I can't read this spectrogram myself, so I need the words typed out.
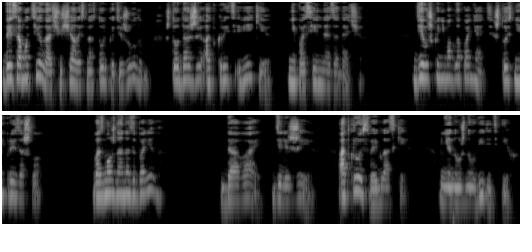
Да и само тело ощущалось настолько тяжелым, что даже открыть веки – непосильная задача. Девушка не могла понять, что с ней произошло. Возможно, она заболела? «Давай, Дележия, открой свои глазки. Мне нужно увидеть их».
